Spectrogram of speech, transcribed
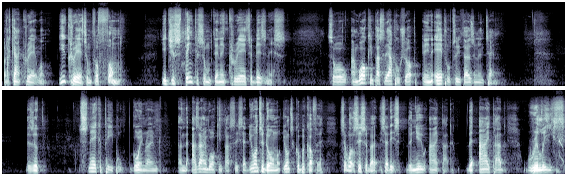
but I can't create one. You create them for fun. You just think of something and create a business. So I'm walking past the Apple shop in April 2010. There's a snake of people going round, and as I'm walking past, they said, "Do you want a donut? Do you want a cup of coffee?" I said, "What's this about?" They said, "It's the new iPad, the iPad release,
